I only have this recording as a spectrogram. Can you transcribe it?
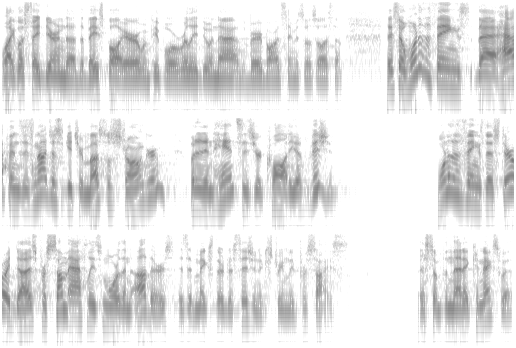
like let's say during the, the baseball era when people were really doing that, the Barry Bonds, Sammy Sosa, all that stuff. They said one of the things that happens is not just to get your muscles stronger, but it enhances your quality of vision. One of the things that steroid does for some athletes more than others is it makes their decision extremely precise. There's something that it connects with.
